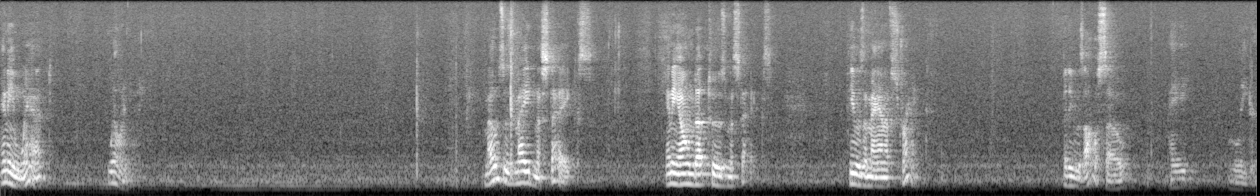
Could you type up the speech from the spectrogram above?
And he went willingly. Moses made mistakes, and he owned up to his mistakes. He was a man of strength, but he was also a leader.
